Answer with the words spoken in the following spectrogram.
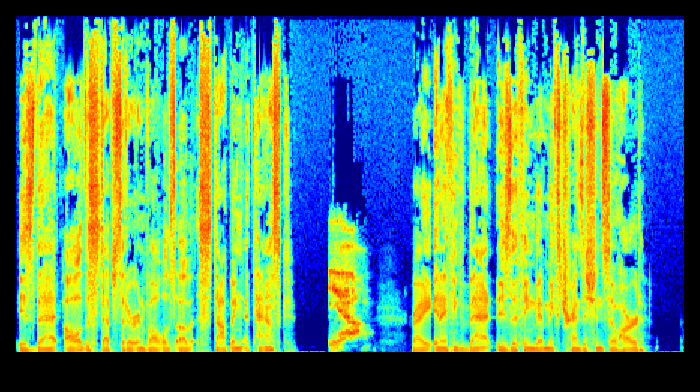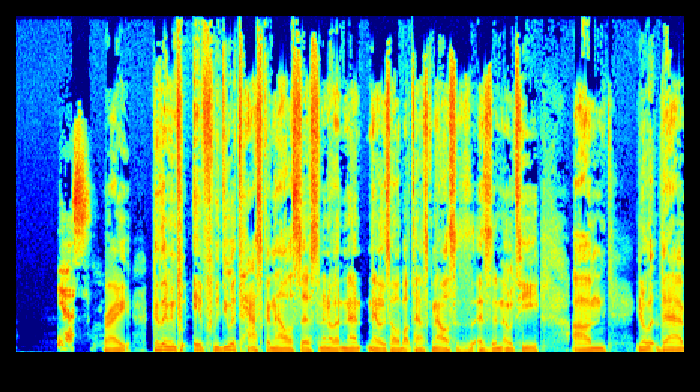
is that all the steps that are involved of stopping a task. Yeah. Right. And I think that is the thing that makes transition so hard. Yes. Right. Because I mean, if, if, we do a task analysis, and I know that Nat- Natalie's all about task analysis as, as an OT, um, you know, that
